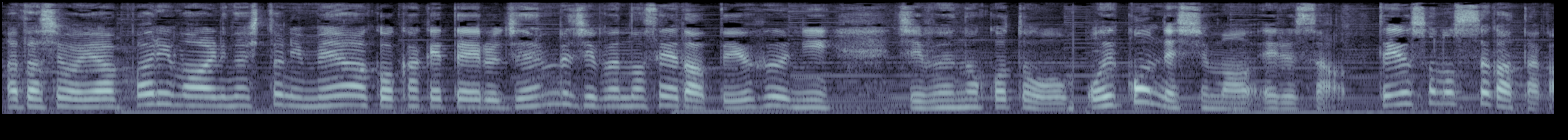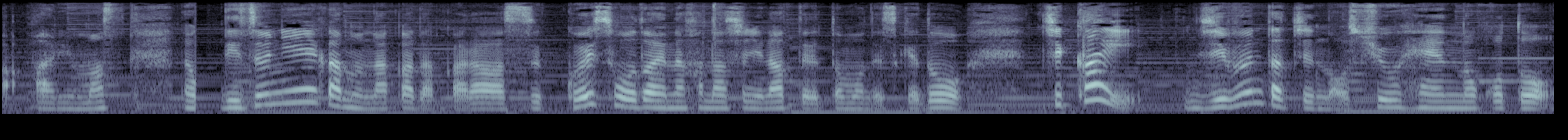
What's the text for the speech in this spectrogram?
私はやっぱり周りの人に迷惑をかけている全部自分のせいだっていう風に自分のことを追い込んでしまうエルサっていうその姿があります。ディズニー映画の中だからすっごい壮大な話になってると思うんですけど近い自分たちの周辺のこと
